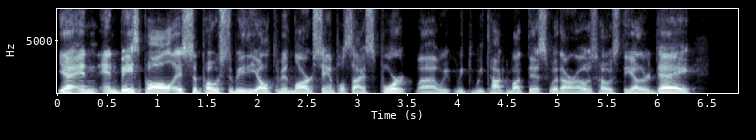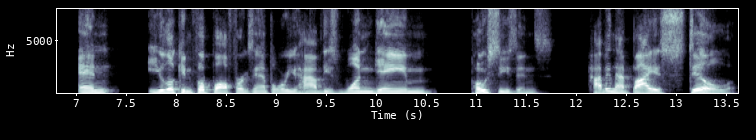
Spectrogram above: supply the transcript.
Yeah, and and baseball is supposed to be the ultimate large sample size sport. Uh, we, we we talked about this with our O's host the other day, and you look in football, for example, where you have these one game postseasons, having that bye is still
